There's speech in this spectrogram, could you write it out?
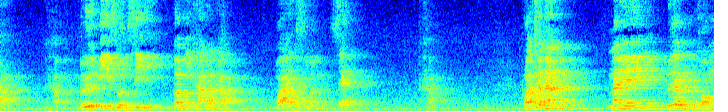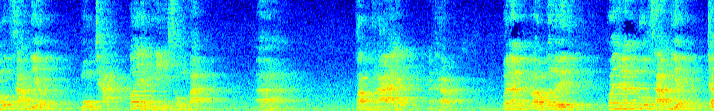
y นะครับ หรือ b ส่วน 4 ก็มีค่าเท่ากับ y ส่วน z นะครับ เพราะฉะนั้นในเรื่องของรูปสามเหลี่ยมมุมฉากก็ยังมีสมบัติความคล้ายนะครับ เพราะฉะนั้นเราก็เลย เพราะฉะนั้นรูปสามเหลี่ยมจะ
